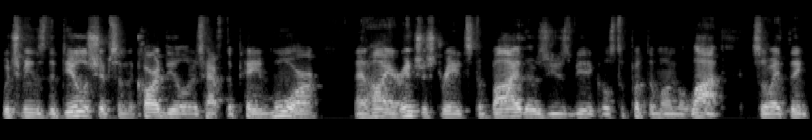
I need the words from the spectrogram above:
Which means the dealerships and the car dealers have to pay more at higher interest rates to buy those used vehicles to put them on the lot. So I think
